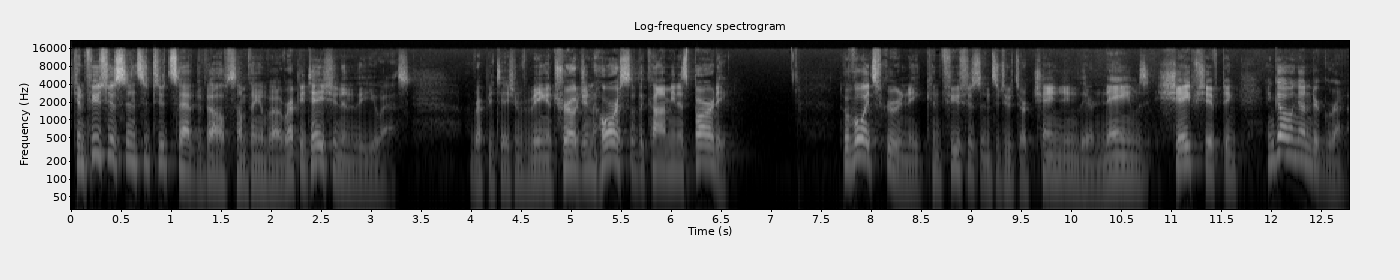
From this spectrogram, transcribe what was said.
Confucius Institutes have developed something of a reputation in the U.S a reputation for being a Trojan horse of the Communist Party. To avoid scrutiny, Confucius Institutes are changing their names, shape-shifting, and going underground.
